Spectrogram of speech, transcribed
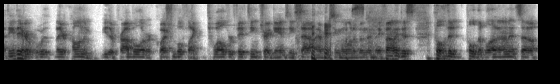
I think they were they were calling him either probable or questionable for like 12 or 15 straight games, and he sat out every single one of them. And they finally just pulled the pulled the blood on it. So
